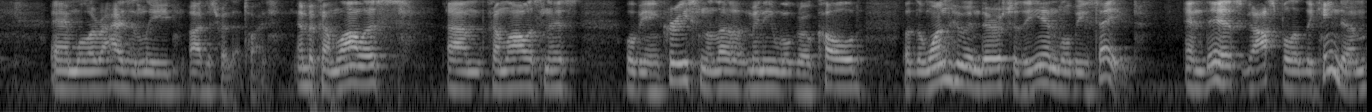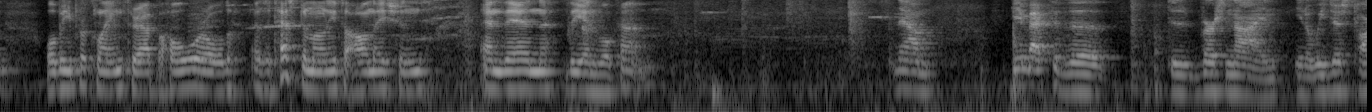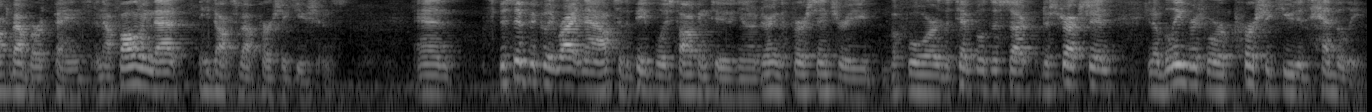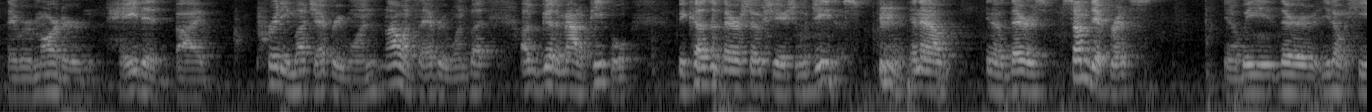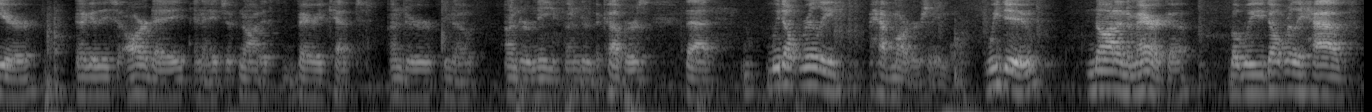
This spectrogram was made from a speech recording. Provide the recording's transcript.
and will arise and lead. I just read that twice. And become lawless, um, become lawlessness will be increased, and the love of many will grow cold. But the one who endures to the end will be saved. And this gospel of the kingdom will be proclaimed throughout the whole world as a testimony to all nations, and then the end will come. Now, getting back to the to verse nine, you know, we just talked about birth pains, and now following that, he talks about persecutions, and specifically right now to the people he's talking to, you know, during the first century before the temple destruction, you know, believers were persecuted heavily. They were martyred, hated by pretty much everyone. I won't say everyone, but a good amount of people because of their association with Jesus. and now, you know, there's some difference. You know, we there you don't hear know, at least our day and age. If not, it's very kept under you know underneath under the covers that we don't really have martyrs anymore. We do, not in America, but we don't really have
